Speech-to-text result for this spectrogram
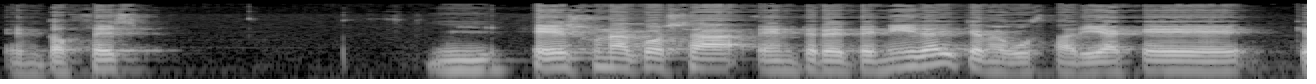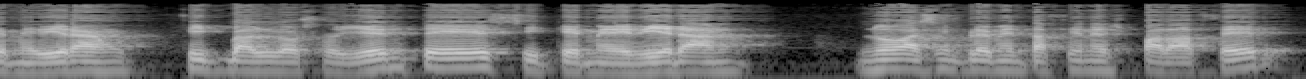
Entonces, es una cosa entretenida y que me gustaría que, que me dieran feedback los oyentes y que me dieran nuevas implementaciones para hacer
